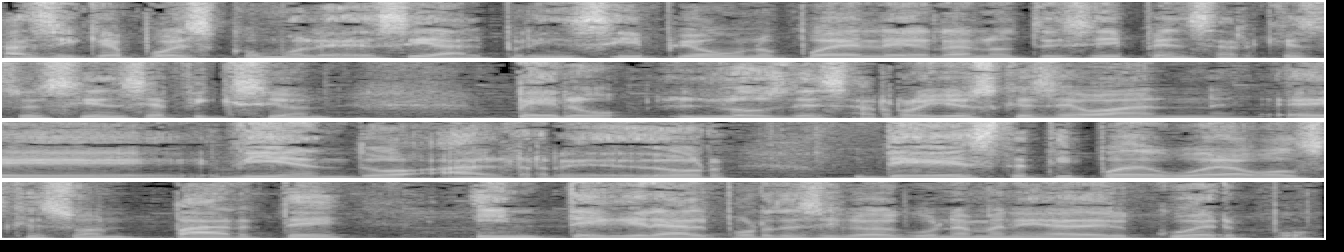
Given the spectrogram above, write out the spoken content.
Así que pues como le decía, al principio uno puede leer la noticia y pensar que esto es ciencia ficción, pero los desarrollos que se van eh, viendo alrededor de este tipo de wearables que son parte integral, por decirlo de alguna manera, del cuerpo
